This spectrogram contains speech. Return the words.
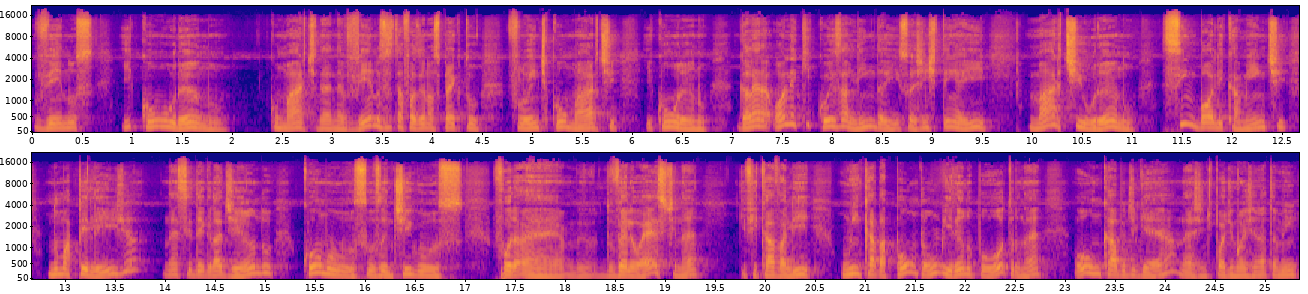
Vênus e com Urano, com Marte, né? né? Vênus está fazendo aspecto fluente com Marte e com Urano. Galera, olha que coisa linda isso. A gente tem aí Marte e Urano simbolicamente numa peleja, né, se degladiando, como os, os antigos for, é, do Velho Oeste, né? Que ficava ali, um em cada ponta, um mirando para o outro, né? Ou um cabo de guerra, né? A gente pode imaginar também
